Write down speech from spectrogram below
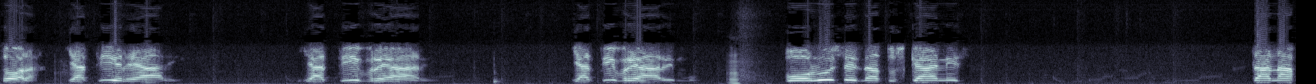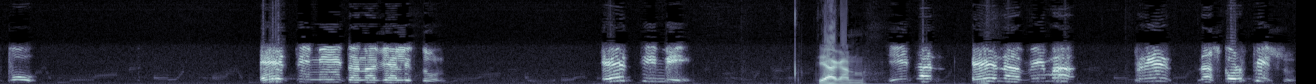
Τώρα, γιατί ρε Άρη, γιατί βρε Άρη, γιατί βρε Άρη μου, μπορούσες να τους κάνεις τα να που έτοιμοι ήταν να διαλυθούν. Έτοιμοι Τι άγανουμε. ήταν ένα βήμα πριν να σκορπίσουν.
